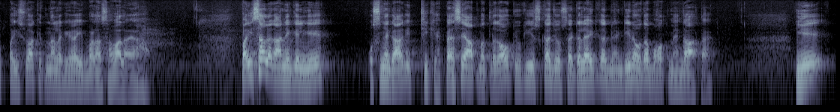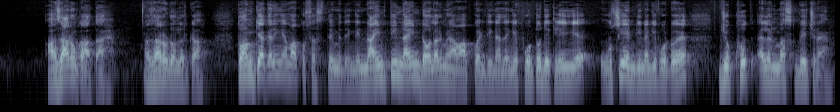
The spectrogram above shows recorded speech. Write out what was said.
तो पैसा कितना लगेगा? ये बड़ा सवाल आया। पैसा लगाने के लिए उसने कहा कि ठीक है, पैसे आप मत लगाओ क्योंकि इसका जो सैटेलाइट का एंटीना होता है, बहुत महँगा आता है। ये हज़ारों का आता है, हज़ारों डॉलर का। तो हम क्या करेंगे? हम आपको सस्ते में देंगे। 99 डॉलर में हम आपको एंटीना देंगे। फ़ोटो देख लीजिए उसी एंटीना की फ़ोटो है जो खुद एलन मस्क बेच रहे हैं।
